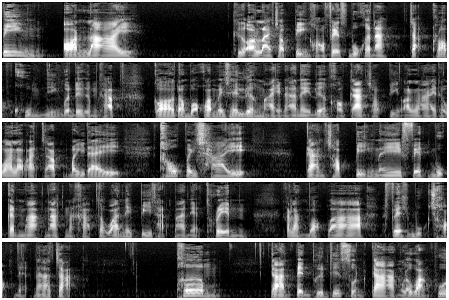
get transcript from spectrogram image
ปิ้งออนไลน์คือ online shopping ของ Facebook นะจะครอบคลุมยิ่งกว่าเดิมครับ ก็ต้องบอกว่าไม่ใช่เรื่องใหม่นะในเรื่องของการช้อปปิ้งออนไลน์ แต่ว่าเราอาจจะไม่ได้เข้าไปใช้การช้อปปิ้งใน Facebook กันมากนักนะครับ แต่ว่าในปีถัดมาเนี่ยเทรนด์กำลังบอกว่า Facebook Shop เนี่ยน่าจะเพิ่ม การเป็นพื้นที่ส่วนกลาง ระหว่างผู้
